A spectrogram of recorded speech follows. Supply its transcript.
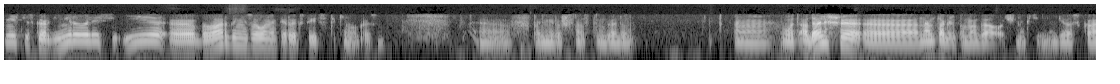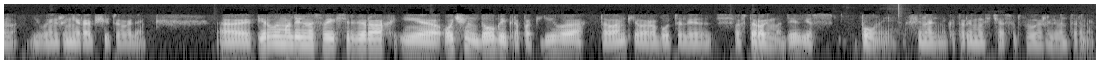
вместе, скоординировались, и э, была организована первая экспедиция таким образом. Э, в Пальмиру в 2016 году. Э, вот. А дальше э, нам также помогал очень активно Геоскана. Его инженеры обсчитывали первую модель на своих серверах и очень долго и кропотливо, талантливо работали со второй моделью, с полной, финальной, которую мы сейчас вот выложили в интернет.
